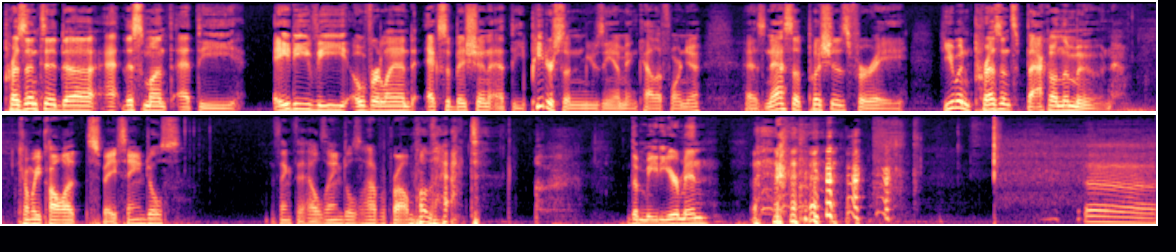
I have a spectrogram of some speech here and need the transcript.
presented uh, at this month at the ADV Overland exhibition at the Petersen Museum in California, as NASA pushes for a human presence back on the moon. Can we call it Space Angels? You think the Hell's Angels will have a problem with that? The Meteor Men. uh,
